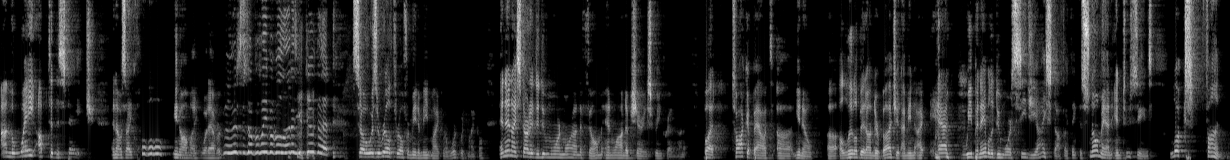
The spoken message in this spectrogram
on the way up to the stage. And I was like, oh, you know, I'm like, whatever. Oh, This is unbelievable. How does he do that? so it was a real thrill for me to meet Michael and work with Michael. And then I started to do more and more on the film and wound up sharing screen credit on it. But talk about, uh, you know, uh, a little bit under budget. I mean, I had we been able to do more CGI stuff. I think the snowman in two scenes looks fun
